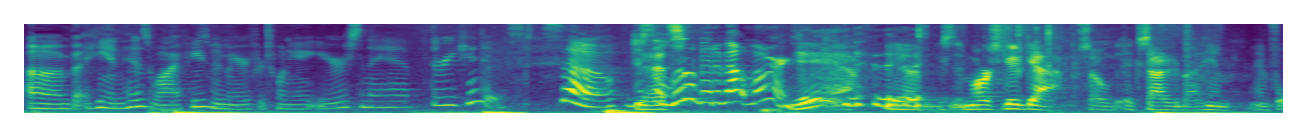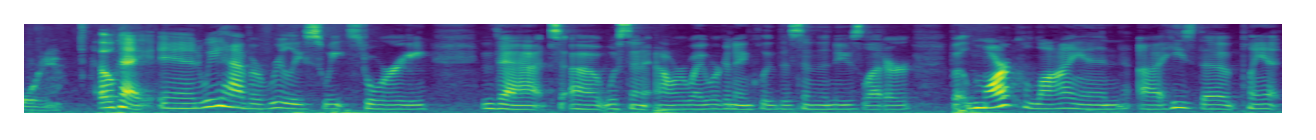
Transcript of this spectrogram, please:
Um, but he and his wife, he's been married for 28 years and they have three kids. So just That's, a little bit about Mark. Yeah, yeah. Mark's a good guy. So excited about him and for him. Okay, and we have a really sweet story that uh, was sent our way. We're going to include this in the newsletter. But Mark Lyon, uh, he's the plant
